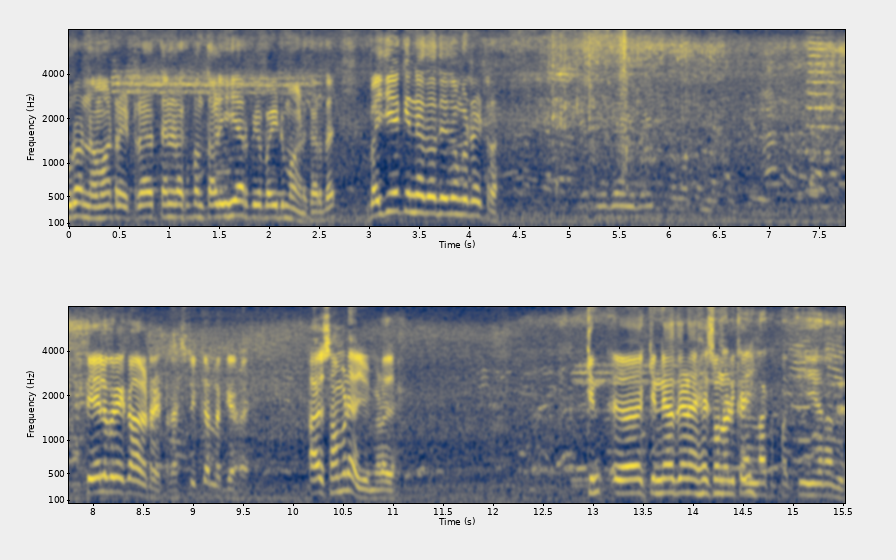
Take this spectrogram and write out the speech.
ਪੂਰਾ ਨਵਾਂ ਟਰੈਕਟਰ ਹੈ 345000 ਰੁਪਏ ਬਾਈ ਡਿਮਾਂਡ ਕਰਦਾ। ਬਾਈ ਜੀ ਇਹ ਕਿੰਨੇ ਦਾ ਦੇ ਦੋਗੇ ਟਰੈਕਟਰ? ਤੇਲ ਬ੍ਰੇਕ ਵਾਲਾ ਟਰੈਕਟਰ ਹੈ ਸਟicker ਲੱਗਿਆ ਹੋਇਆ ਆਓ ਸਾਹਮਣੇ ਆ ਜਾਓ ਮੇਰਾ ਜਿਹਾ। ਕਿੰਨ- ਦੇਣਾ ਇਹ ਸੋਨਾਲੀਕਾ 3 ਜੀ? ਲੱਖ 25000 ਦੇ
